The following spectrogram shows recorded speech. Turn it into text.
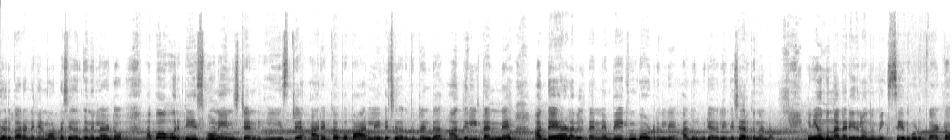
ചേർക്കാറുണ്ട്. ഞാൻ മുട്ട ചേർക്കുന്നില്ല കേട്ടോ. അപ്പോൾ ഒരു ടീസ്പൂൺ ഇൻസ്റ്റന്റ് ഈസ്റ്റ് അര കപ്പ് പാലിലേക്ക് ചേർത്തിട്ടുണ്ട്. അതിൽ തന്നെ അതേ അളവിൽ തന്നെ ബേക്കിംഗ് പൗഡർ ഇല്ലേ അതും കൂടി അതിലേക്ക് ചേർക്കുന്നുണ്ട്. ഇനി ഒന്ന് നല്ല രീതിയിൽ ഒന്ന് മിക്സ് ചെയ്ത് കൊടുക്കുക കേട്ടോ.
